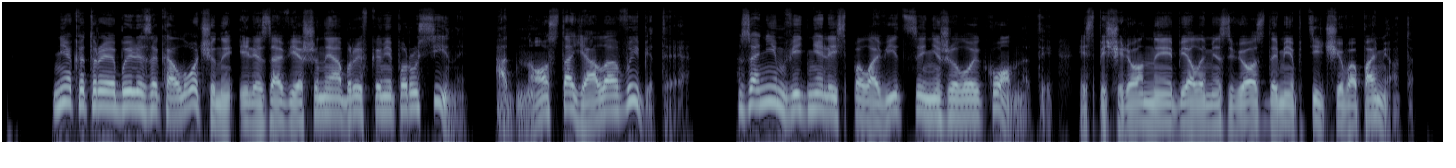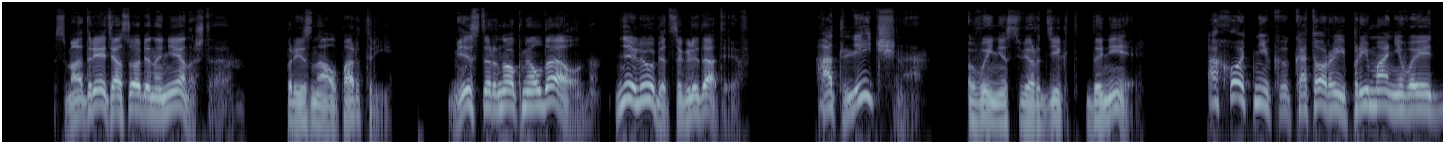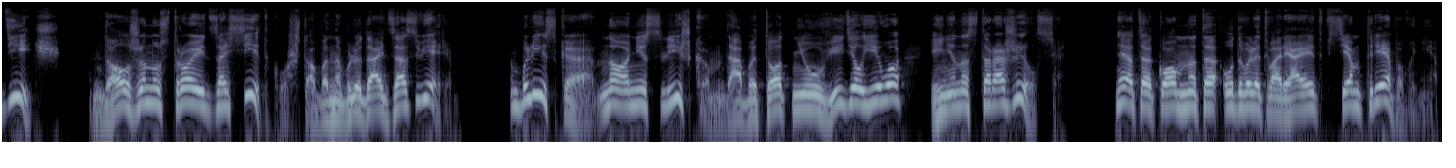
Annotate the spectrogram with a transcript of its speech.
Некоторые были заколочены или завешены обрывками парусины. Одно стояло выбитое. За ним виднелись половицы нежилой комнаты, испещренные белыми звездами птичьего помета. «Смотреть особенно не на что», — признал Партри. «Мистер Нокмелдаун не любит соглядатаев». «Отлично», — вынес вердикт Даниэль. «Охотник, который приманивает дичь, должен устроить засидку, чтобы наблюдать за зверем. Близко, но не слишком, дабы тот не увидел его и не насторожился. Эта комната удовлетворяет всем требованиям.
